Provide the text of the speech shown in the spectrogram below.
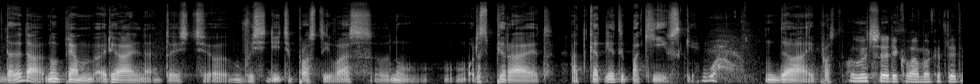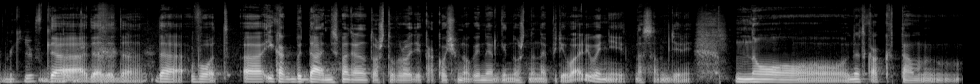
Да-да-да, ну прям реально. То есть э, вы сидите просто и вас, ну, распирает от котлеты по-киевски. Вау. Да, и просто... Лучшая реклама котлеты по-киевски. Да, да, да, да, да, вот. А, и как бы, да, несмотря на то, что вроде как очень много энергии нужно на переваривание, на самом деле, но это как там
